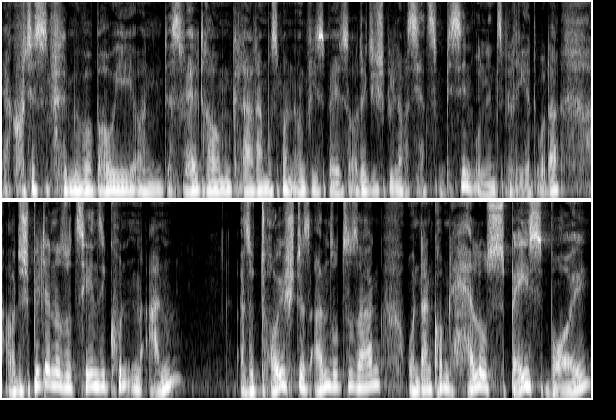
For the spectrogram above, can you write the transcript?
ja gut, das ist ein Film über Bowie und das Weltraum, klar, da muss man irgendwie Space Oddity spielen, aber es ist jetzt ein bisschen uninspiriert, oder? Aber das spielt ja nur so zehn Sekunden an, also täuscht es an sozusagen und dann kommt Hello Space Boy,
